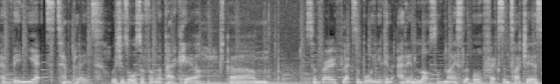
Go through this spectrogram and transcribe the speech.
a vignette template, which is also from the pack here. Um, so very flexible, you can add in lots of nice little effects and touches.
